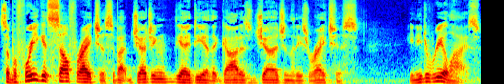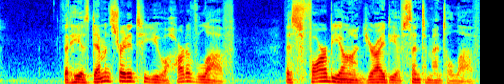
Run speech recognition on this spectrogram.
So before you get self righteous about judging the idea that God is judge and that he's righteous, you need to realize that he has demonstrated to you a heart of love that's far beyond your idea of sentimental love.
